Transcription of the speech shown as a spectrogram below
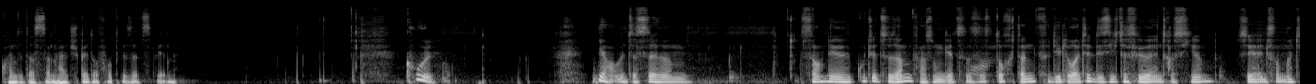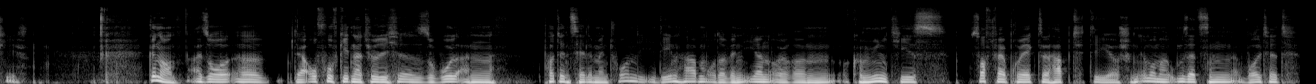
konnte das dann halt später fortgesetzt werden. Cool. Ja, und das ähm, ist auch eine gute Zusammenfassung jetzt. Das ist doch dann für die Leute, die sich dafür interessieren, sehr informativ. Genau, also äh, der Aufruf geht natürlich äh, sowohl an potenzielle Mentoren, die Ideen haben, oder wenn ihr in euren Communities Softwareprojekte habt, die ihr schon immer mal umsetzen wolltet,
